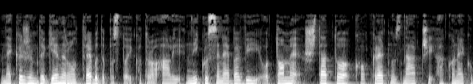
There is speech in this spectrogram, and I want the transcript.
Ne kažem da generalno treba da postoji kontrola, ali niko se ne bavi o tome šta to konkretno znači ako neko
